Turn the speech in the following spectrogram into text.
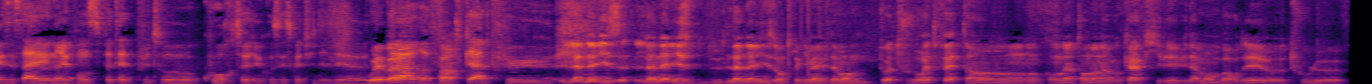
Oui, c'est ça, une réponse peut-être plutôt courte, du coup, c'est ce que tu disais euh, ouais, bah, enfin, en tout cas, plus... L'analyse, l'analyse, l'analyse, entre guillemets, évidemment, doit toujours être faite. Hein. On, attend d'un avocat qu'il ait évidemment bordé euh, tout le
